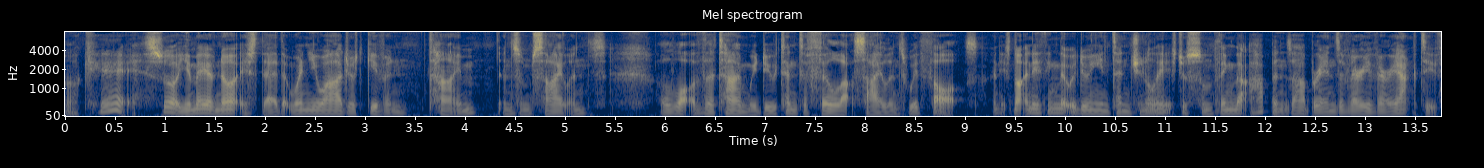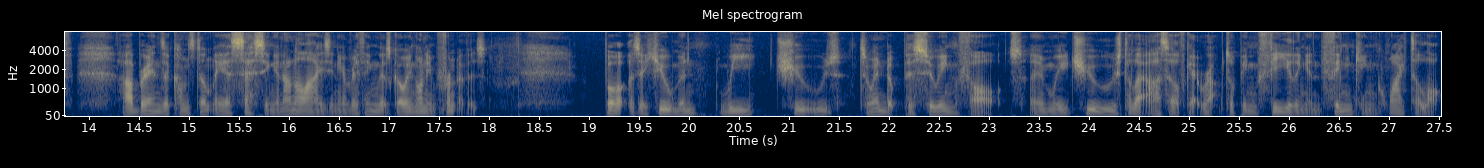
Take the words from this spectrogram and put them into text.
Okay, so you may have noticed there that when you are just given time and some silence, a lot of the time we do tend to fill that silence with thoughts. And it's not anything that we're doing intentionally, it's just something that happens. Our brains are very, very active. Our brains are constantly assessing and analysing everything that's going on in front of us. But as a human, we choose to end up pursuing thoughts and we choose to let ourselves get wrapped up in feeling and thinking quite a lot.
